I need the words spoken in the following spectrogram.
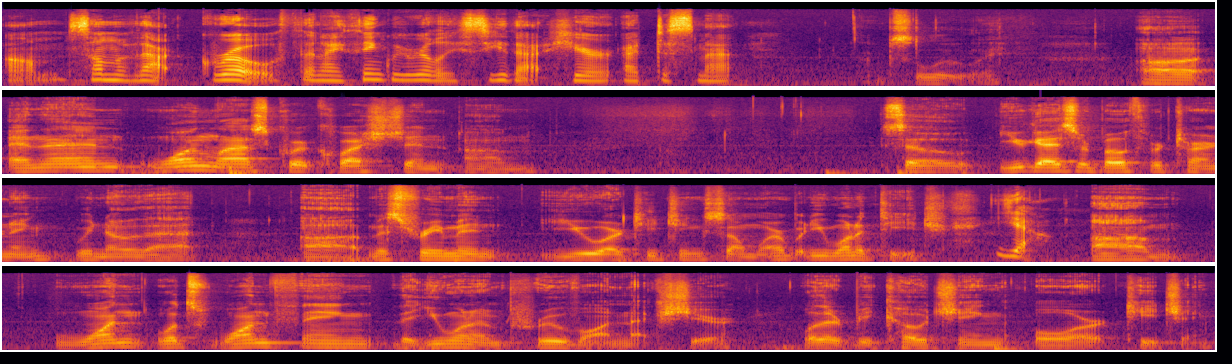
um, some of that growth, and I think we really see that here at Desmet. Absolutely. Uh, and then one last quick question. Um, so you guys are both returning. We know that. Uh, Miss Freeman, you are teaching somewhere, but you want to teach. Yeah. Um, one, what's one thing that you want to improve on next year, whether it be coaching or teaching?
